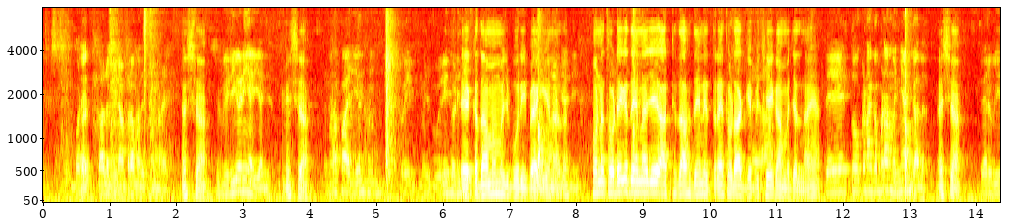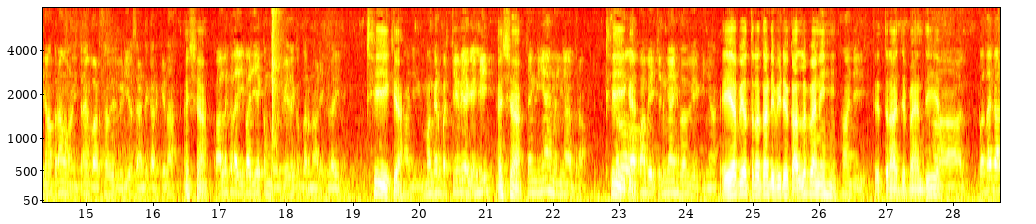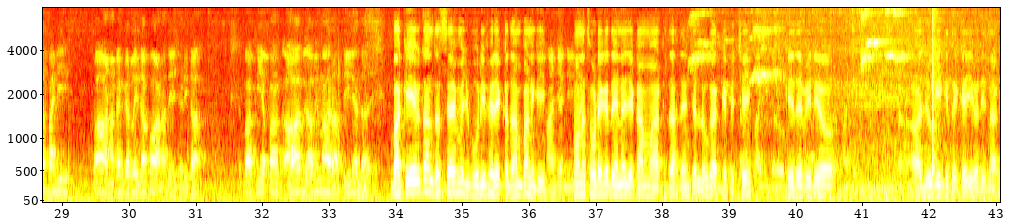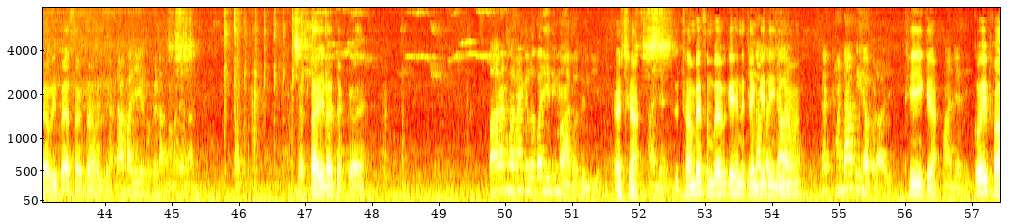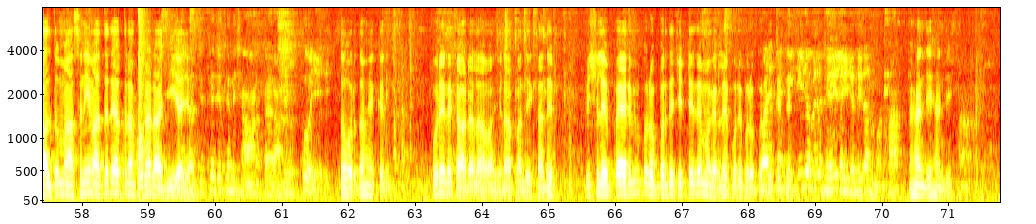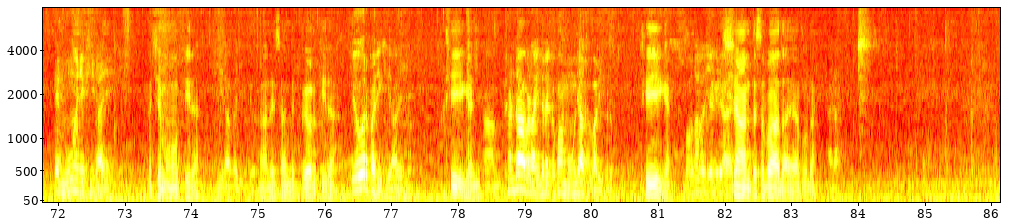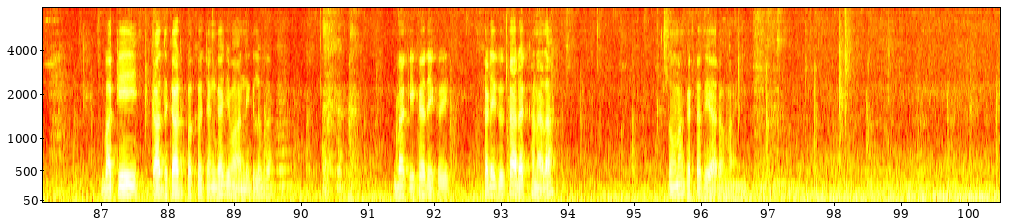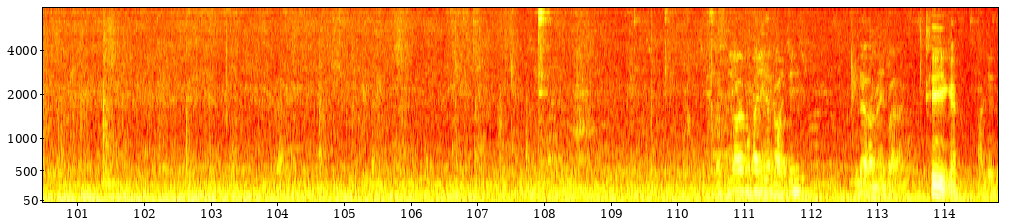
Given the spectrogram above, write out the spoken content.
ਬੜੇ ਕੱਲ ਬਿਨਾ ਭਰਾਵਾਂ ਦੇ ਫੋਨ ਆਏ। ਅੱਛਾ। ਵੀਡੀਓ ਨਹੀਂ ਆਈ ਅੱਜ। ਅੱਛਾ। ਤੇ ਮੈਂ ਕਿਹਾ ਭਾਜੀ ਇਹਨਾਂ ਨੂੰ ਕੋਈ ਮਜਬੂਰੀ ਥੋੜੀ ਇੱਕਦਮ ਮਜਬੂਰੀ ਪੈ ਗਈ ਹੈ ਨਾ ਤਾਂ। ਹਾਂਜੀ, ਹੁਣ ਥੋੜੇ ਕਿ ਦਿਨ ਅਜੇ 8-10 ਦਿਨ ਇਤਰਾ ਹੀ ਥੋੜਾ ਅੱਗੇ ਪਿੱਛੇ ਕੰਮ ਚੱਲਣਾ ਆ। ਤੇ ਤੋਕਣਾ ਗੱਬੜਾ ਮੰਨਿਆ ਸੀ ਗੱਲ ਅੱਛਾ। ਫਿਰ ਵੀਰਾਂ ਭਰਾਵਾਂ ਨੂੰ ਇਤਨਾ WhatsApp ਤੇ ਵੀਡੀਓ ਸੈਂਡ ਕਰਕੇ ਨਾ। ਅੱਛਾ। ਕੱਲ ਖਲਾਈ ਭਾਜੀ ਇੱਕ ਮੋਗੇ ਤੇ ਇੱਕ ਬਰਨਾਲੇ ਖਲਾਈ ਨੇ। ਠੀਕ ਆ। ਹਾਂਜੀ ਮਗਰ ਬੱਚੇ ਵੀ ਹੈਗੇ ਸੀ। ਅੱਛਾ। ਚੰਗੀਆਂ ਮਈਆਂ ਇਤਰਾ ਠੀਕ ਹੈ। ਆਪਾਂ ਵੇਚਣੀਆਂ ਸੀ ਤਾਂ ਵੇਚੀਆਂ ਇਹ ਆ ਵੀ ਉਤਰਾ ਤੁਹਾਡੀ ਵੀਡੀਓ ਕੱਲ ਪੈਣੀ ਸੀ। ਹਾਂਜੀ। ਤੇ ਤਰਾ ਅੱਜ ਪੈਂਦੀ ਆ। ਹਾਂ ਪਤਾ ਗੱਲ ਭਾਜੀ ਭਾਣਾ ਡੰਗਰ ਲਈਦਾ ਭਾਣਾ ਦੇ ਛੜੀਦਾ ਬਾਕੀ ਆਪਾਂ ਆ ਆ ਵੀ ਮੈਂ ਰਾਤੀ ਲਿਆਂਦਾ ਜੀ। ਬਾਕੀ ਇਹ ਵੀ ਤੁਹਾਨੂੰ ਦੱਸਿਆ ਸੀ ਮਜਬੂਰੀ ਫਿਰ ਇੱਕਦਮ ਬਣ ਗਈ। ਹਾਂਜੀ ਹਾਂਜੀ। ਹੁਣ ਥੋੜੇ ਕਿ ਦਿਨ ਅਜੇ ਕੰਮ 8-10 ਦਿਨ ਚੱਲੂਗਾ ਅੱਗੇ ਪਿੱਛੇ ਹੀ। ਭਾਜੀ ਚਲੋ। ਕਿਤੇ ਵੀਡੀਓ ਹਾਂਜੀ ਆ ਜਾਊਗੀ ਕਿਤੇ ਕਈ ਵਾਰੀ ਨਾਗਾ ਵੀ ਪੈ ਸਕਦਾ ਹਲੇ ਕੱਟਾ ਭਾਜੀ ਇੱਕ ਕਿਹੜਾ ਸੋਨਾ ਲਿਆਂਦਾ ਜੀ ਕੱਟਾ ਜਿਹੜਾ ਚੱਕਾ ਹੈ। 17 18 ਕਿਲੋ ਭਾਜੀ ਦੀ ਮਾਂ ਦੁੱਧ ਦਿੰਦੀ ਹੈ। ਅੱਛਾ। ਹਾਂਜੀ ਹਾਂਜੀ। ਸੰਭੇ ਸੰਭੇ ਵੀ ਕਿਸੇ ਨੇ ਚੰਗੀ ਇਹਦਾ ਬੱਚਾ ਵਾ। ਤੇ ਠੰਡਾ ਧੀਰਾ ਬੜਾ ਜੀ। ਠੀਕ ਆ। ਹਾਂਜੀ ਹਾਂਜੀ। ਕੋਈ ਫਾਲਤੂ ਮਾਸ ਨਹੀਂ ਵੱਧ ਤੇ ਉਤਰਾ ਪੂਰਾ ਰਾਜੀ ਆ ਜਿਹੜਾ। ਜਿੱਥੇ ਜਿੱਥੇ ਨਿਸ਼ਾਨ ਪੈਰਾਂ ਦੇ ਉੱਕੋ ਜੇ ਜੀ। ਤੋਰ ਦੋ ਇੱਕ ਵਾਰੀ। ਪੂਰੇ ਰਿਕਾਰਡ ਵਾਲਾ ਵਾ ਜਿਹੜਾ ਆਪਾਂ ਦੇਖ ਸਕਦੇ। ਪਿਛਲੇ ਪੈਰ ਵੀ ਬਰੋਬਰ ਦੇ ਚਿੱਟੇ ਤੇ ਮਗਰਲੇ ਪੂਰੇ ਬਰੋਬਰ ਭਾਜੀ ਦੇ ਚੰਗੀ ਚਿੱਟੇ ਚੀਜ਼ ਹੋਵੇ ਤਾਂ ਫੇਰ ਹੀ ਲਈ ਜਾਂਦੀ ਤੁਹਾਨੂੰ ਮਨ ਹਾਂ। ਹਾਂਜੀ ਹਾਂਜੀ। ਹਾਂ। ਤੇ ਮੂੰਹ ਅਜੇ ਖੀਰਾ ਜੀ। ਅੱਛਾ ਮੂੰਹ ਖੀਰਾ। ਖੀਰਾ ਭਾਜੀ ਪਿਓਰ ਆਲੇ ਸਾਡੇ ਪਿਓਰ ਖੀਰਾ। ਪਿਓਰ ਭਾਜੀ ਖੀਰਾ ਵੇਖ ਲਓ। ਠੀਕ ਹੈ ਜੀ। ਹਾਂ ਠੰਡਾ ਬੜਾ ਇਧਰ ਇੱਕ ਪਾ ਮੂੰਹ ਜੱਥ ਵਾਲੀ ਫਿਰ ਠੀਕ ਹੈ ਬਹੁਤਾ ਵਧੀਆ ਗਿਆ ਸ਼ਾਂਤ ਸੁਭਾਅ ਦਾ ਆ ਪੂਰਾ। ਬਾਕੀ ਕੱਦ ਕਾਠ ਪੱਖੋਂ ਚੰਗਾ ਜਵਾਨ ਨਿਕਲੂਗਾ। ਬਾਕੀ ਘਰੇ ਕੋਈ ਖੜੇ ਕੋਈ ਘਰ ਰੱਖਣ ਵਾਲਾ? ਸੋਹਣਾ ਕੱਟਾ ਤਿਆਰ ਹੋਣਾ ਜੀ। ਅਸੀਂ ਆਏ ਕੋ ਭਾਜੀ ਦਾ ਗੱਲ ਚ ਹੀ। ਖਿਲਾਰਾ ਮੈਂ ਹੀ ਪਾਇਆ। ਠੀਕ ਹੈ। ਹਾਂਜੀ।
